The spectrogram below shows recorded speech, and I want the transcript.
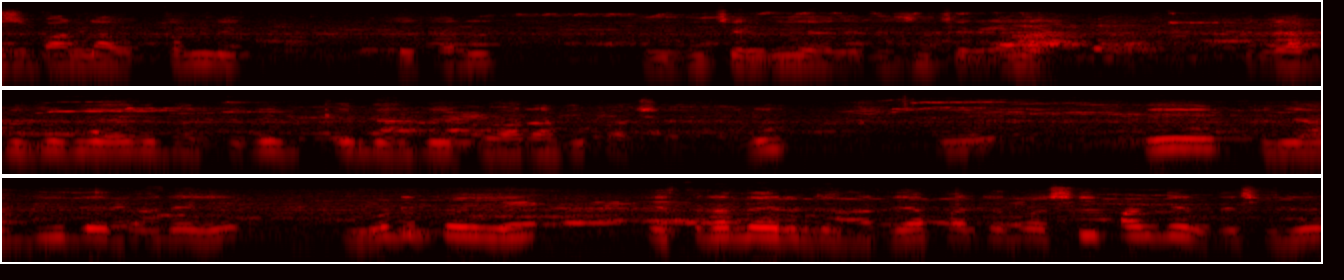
ਜ਼ਬਾਨਾਂ ਉੱਤਮ ਨੇ, ਠੀਕ ਹੈ ਨਾ? ਹਿੰਦੀ ਚੰਗੀ ਹੈ, ਅੰਗਰੇਜ਼ੀ ਚੰਗੀ ਹੈ, ਪੰਜਾਬੀ ਜਿਹੜੀ ਹੈ, ਇਹਦੇ ਬਾਰੇ ਵੀ ਕਹਿੰਦੇ ਵੀ ਗੁਆਰਾਂ ਦੀ ਭਾਸ਼ਾ ਹੈ ਨਾ? ਇਹ ਪੰਜਾਬੀ ਦੇ ਬਾਰੇ ਮੁੱਢ ਤੋਂ ਹੀ ਇਸ ਤਰ੍ਹਾਂ ਦੇ ਰੁਝਾਨ ਰਿਹਾ, ਪਰ ਜਦੋਂ ਅਸੀਂ ਪੜ੍ਹਦੇ ਹੁੰਦੇ ਸੀ ਨਾ,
